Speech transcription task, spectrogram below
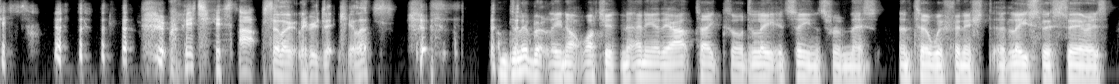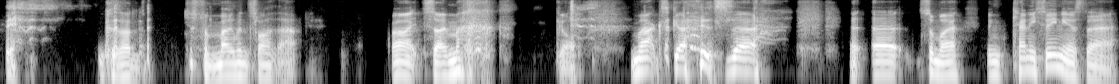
is, which is absolutely ridiculous. I'm deliberately not watching any of the outtakes or deleted scenes from this until we've finished at least this series. Because I just for moments like that. Right. So, God, Max goes uh, uh, somewhere and Kenny Senior's there.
